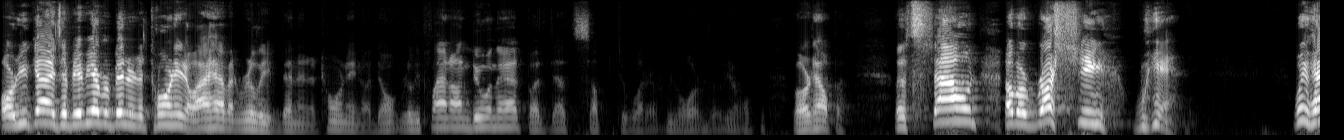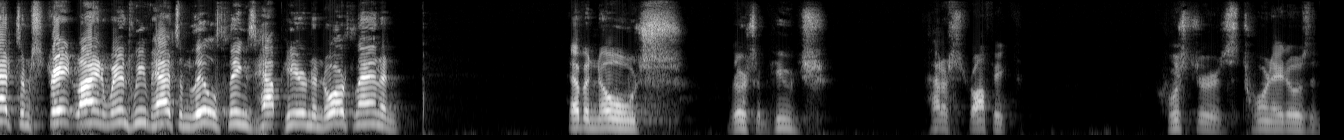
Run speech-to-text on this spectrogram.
Or you guys, have you, ever been in a tornado? I haven't really been in a tornado. I don't really plan on doing that, but that's up to whatever Lord, you know, Lord help us. The sound of a rushing wind. We've had some straight line winds. We've had some little things happen here in the Northland, and heaven knows there's some huge, catastrophic twisters, tornadoes in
